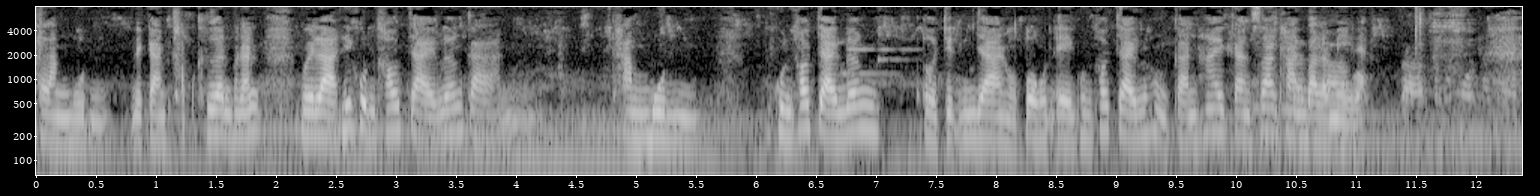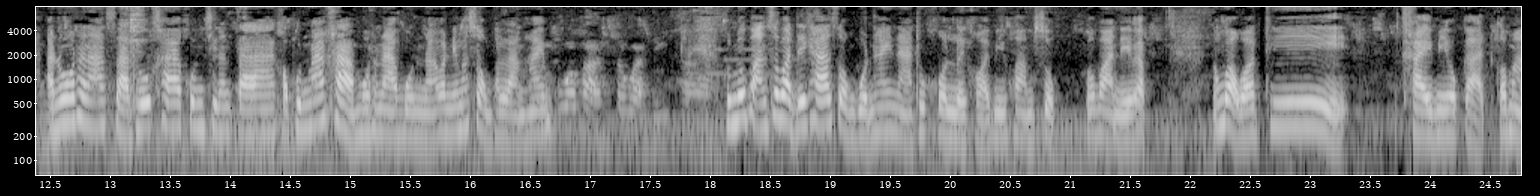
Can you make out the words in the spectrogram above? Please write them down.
พลังบุญในการขับเคลื่อน เพราะฉะนั้นเวลาที่คุณเข้าใจเรื่องการทำบุญ คุณเข้าใจเรื่องเออจิตวิญญาณของตัวคุณเอง คุณเข้าใจเรื่องของการให้การสร้างทานบารมีเนี่ยอนุโมทนาอนุโมทนาสาธุค่ะคุณชินันตาขอบคุณมากค่ะโมทนาบุญนะ วันนี้มาส่งพลังให้บัวผ่านสวัสดีค่ะคุณผู้ผันสวัสดีค่ะส่งบุญให้นะทุกคนเลยขอให้มีความสุขเมื่อวานนี้แบบ ต้องบอกว่าที่ ใครมีโอกาสก็มา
